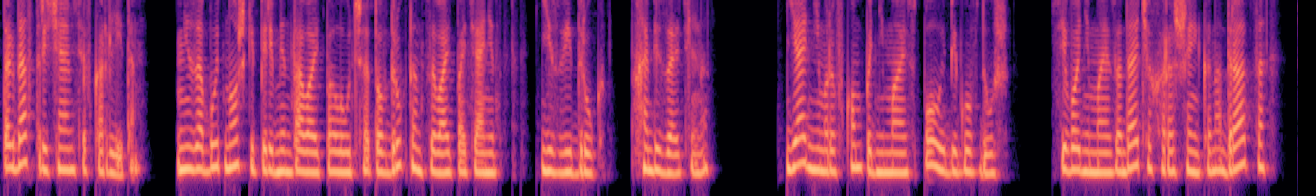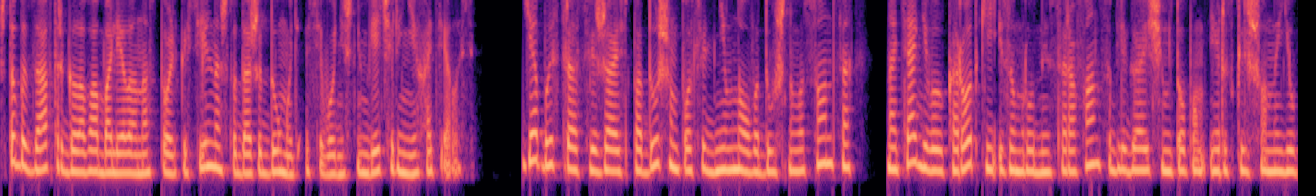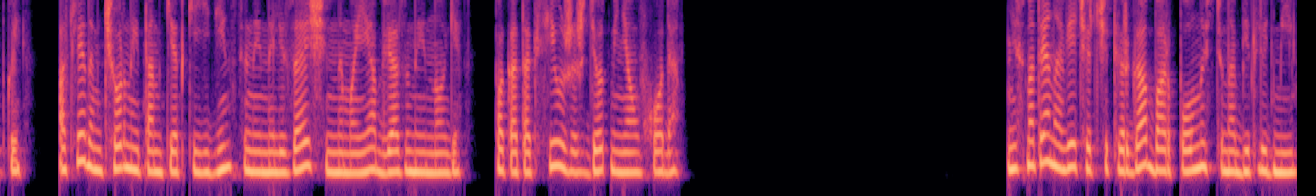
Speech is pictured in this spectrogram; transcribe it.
Тогда встречаемся в Карлита. Не забудь ножки перебинтовать получше, а то вдруг танцевать потянет, язвит друг. Обязательно. Я одним рывком поднимаюсь с пола и бегу в душ. Сегодня моя задача хорошенько надраться, чтобы завтра голова болела настолько сильно, что даже думать о сегодняшнем вечере не хотелось. Я быстро освежаюсь под душем после дневного душного солнца, натягиваю короткий изумрудный сарафан с облегающим топом и расклешенной юбкой, а следом черные танкетки, единственные налезающие на мои обвязанные ноги, пока такси уже ждет меня у входа. Несмотря на вечер четверга, бар полностью набит людьми.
